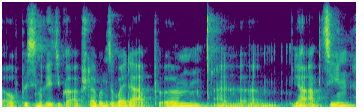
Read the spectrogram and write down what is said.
auch ein bisschen Risikoabschlag und so weiter ab, ähm, äh, ja, abziehen.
